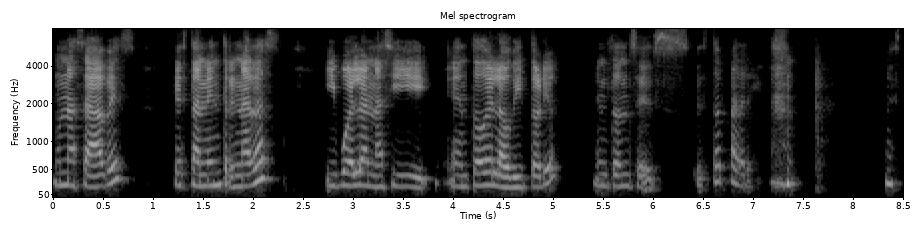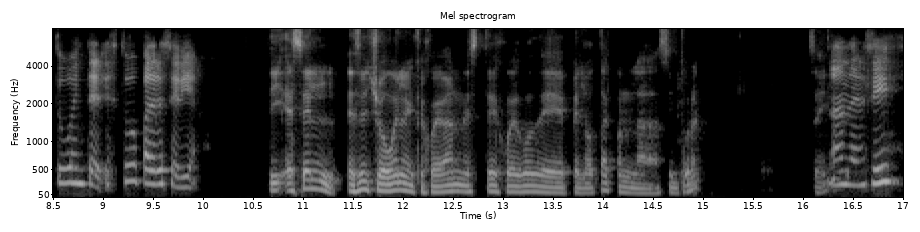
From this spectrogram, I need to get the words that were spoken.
unas aves que están entrenadas y vuelan así en todo el auditorio. Entonces está padre. estuvo, estuvo padre ese día. Sí, es el, es el show en el que juegan este juego de pelota con la cintura. Sí. sí.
